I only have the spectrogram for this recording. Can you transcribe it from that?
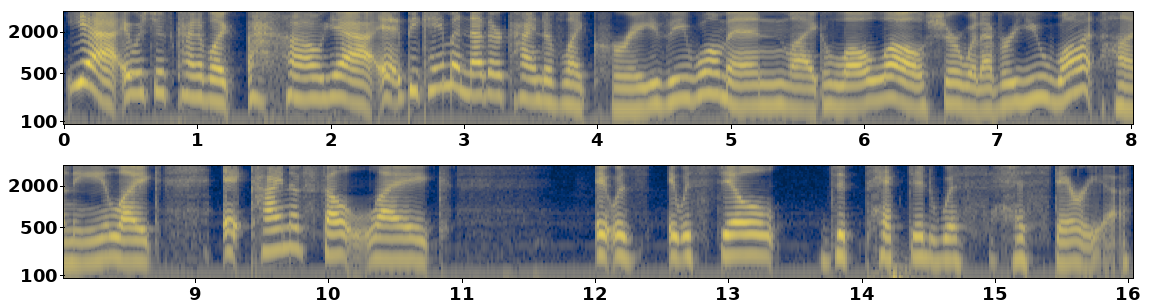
yeah, it was just kind of like, oh yeah, it became another kind of like crazy woman, like lol lol, sure whatever you want, honey. Like it kind of felt like it was it was still depicted with hysteria.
